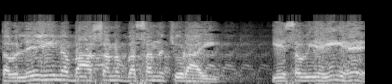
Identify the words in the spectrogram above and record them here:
तब ले ही न बासन बसन चुराई। ये सब यही है।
